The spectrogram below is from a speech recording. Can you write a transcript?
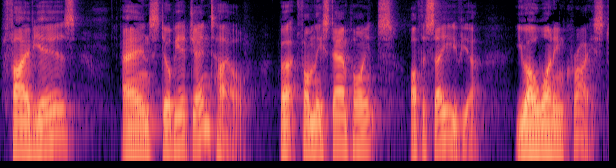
five years and still be a Gentile. But from the standpoint of the Saviour, you are one in Christ.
